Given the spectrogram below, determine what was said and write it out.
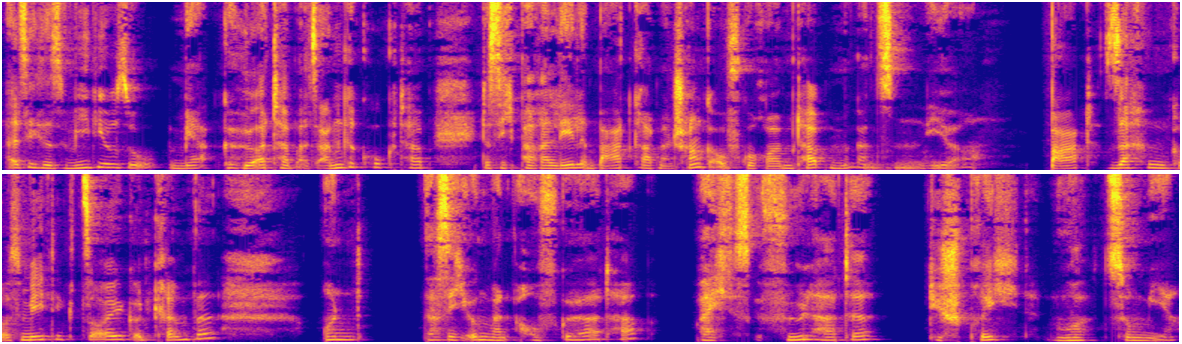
als ich das Video so mehr gehört habe als angeguckt habe, dass ich parallel im Bad gerade meinen Schrank aufgeräumt habe, mit ganzen hier Badsachen, Kosmetikzeug und Krempel. Und dass ich irgendwann aufgehört habe weil ich das Gefühl hatte, die spricht nur zu mir.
